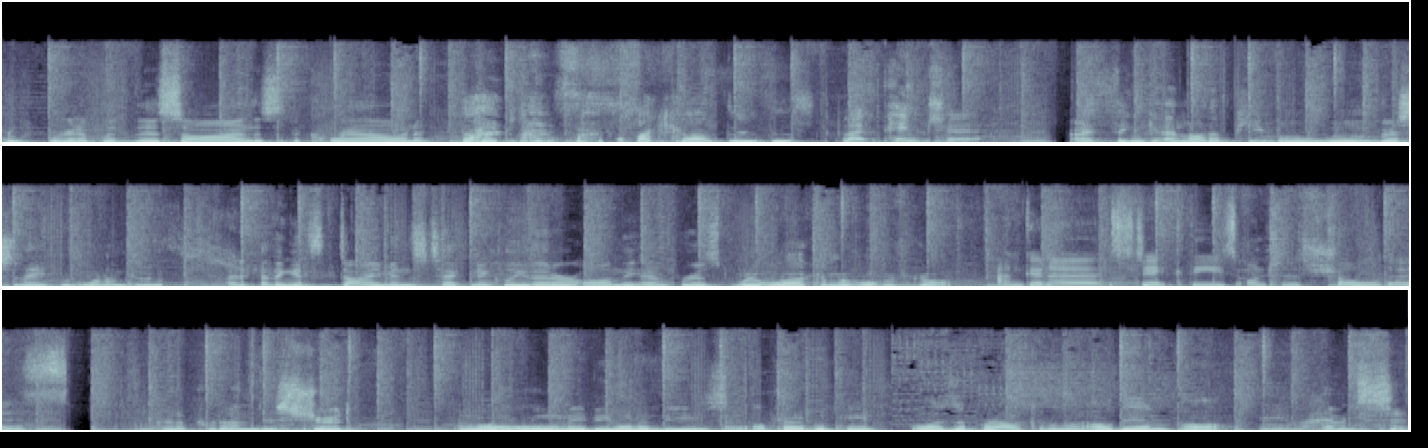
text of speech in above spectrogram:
We're gonna put this on. This is the crown. I can't do this. Like, pinch it. I think a lot of people will resonate with what I'm doing. I, I think it's diamonds technically that are on the Empress. We're working with what we've got. I'm gonna stick these onto the shoulders. I'm gonna put on this shirt. Oh, ooh, maybe one of these. I'll try to put paint. Why is there brown coming on? Oh, the end part. And I haven't said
